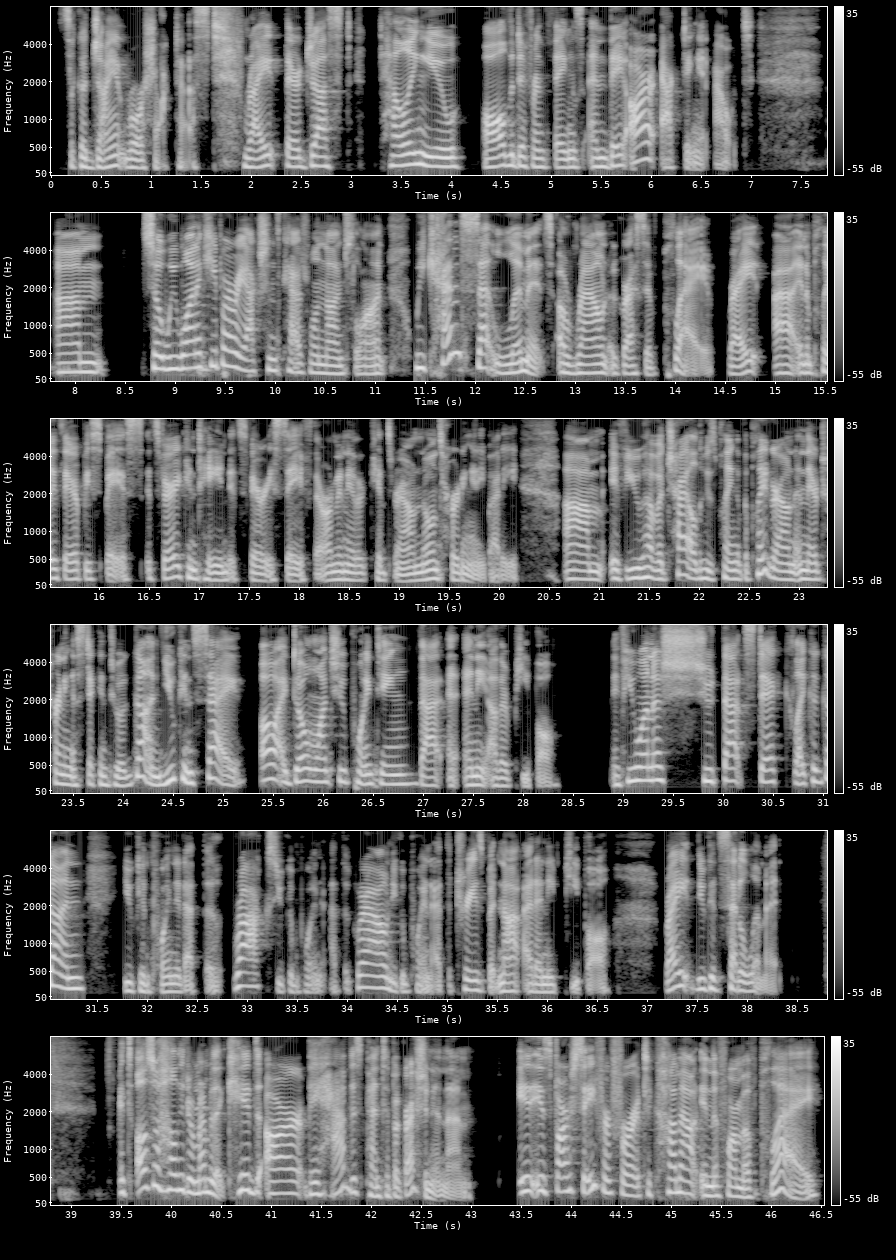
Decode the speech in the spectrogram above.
It's like a giant Rorschach test, right? They're just telling you all the different things and they are acting it out. Um, so we want to keep our reactions casual and nonchalant. We can set limits around aggressive play, right? Uh, in a play therapy space, it's very contained, it's very safe. There aren't any other kids around, no one's hurting anybody. Um, if you have a child who's playing at the playground and they're turning a stick into a gun, you can say, Oh, I don't want you pointing that at any other people. If you want to shoot that stick like a gun, you can point it at the rocks, you can point it at the ground, you can point it at the trees, but not at any people, right? You could set a limit it's also healthy to remember that kids are, they have this pent up aggression in them. It is far safer for it to come out in the form of play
